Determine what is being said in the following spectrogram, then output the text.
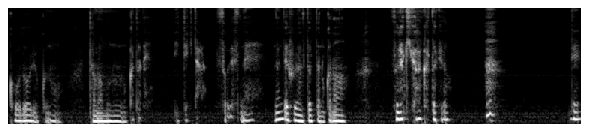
行動力の賜物の方で行ってきた。そうですね。なんでフランスだったのかな。それは聞かなかったけど。で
